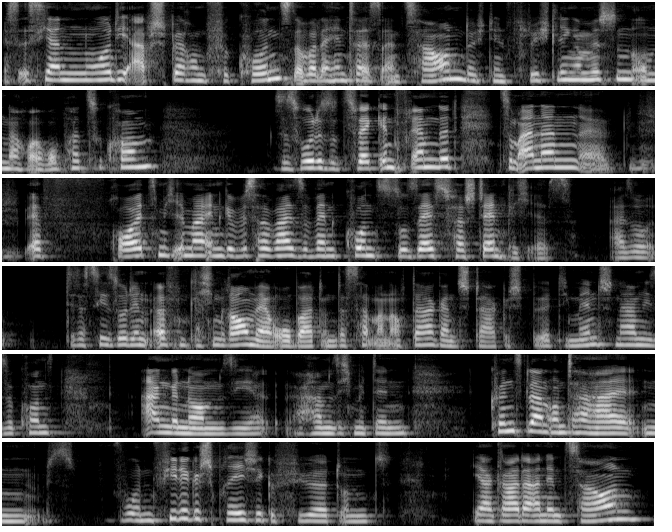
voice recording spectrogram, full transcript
es ist ja nur die Absperrung für Kunst, aber dahinter ist ein Zaun, durch den Flüchtlinge müssen, um nach Europa zu kommen. Also es wurde so zweckentfremdet. Zum anderen äh, erfreut es mich immer in gewisser Weise, wenn Kunst so selbstverständlich ist. Also dass sie so den öffentlichen Raum erobert. Und das hat man auch da ganz stark gespürt. Die Menschen haben diese Kunst angenommen. Sie haben sich mit den Künstlern unterhalten. Wurden viele Gespräche geführt. Und ja, gerade an dem Zaun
